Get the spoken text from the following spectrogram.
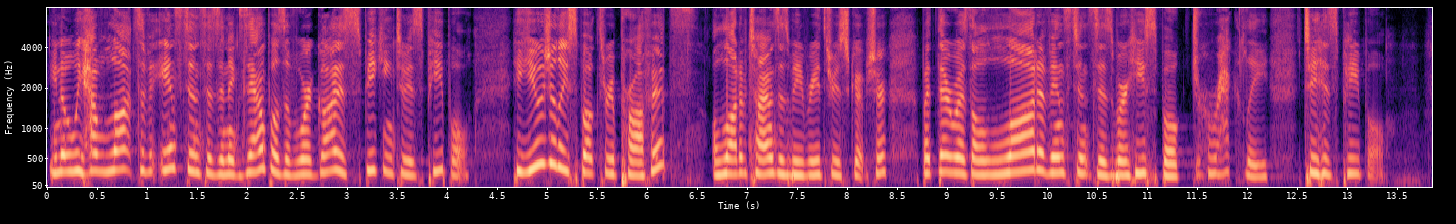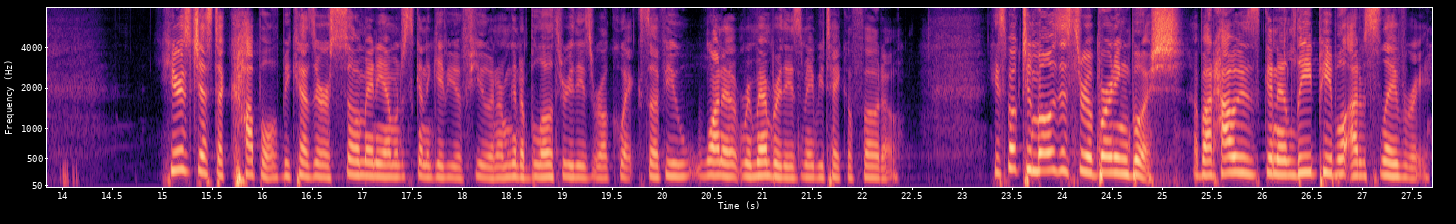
you know, we have lots of instances and examples of where God is speaking to his people. He usually spoke through prophets, a lot of times as we read through scripture, but there was a lot of instances where he spoke directly to his people. Here's just a couple because there are so many. I'm just going to give you a few and I'm going to blow through these real quick. So if you want to remember these, maybe take a photo. He spoke to Moses through a burning bush about how he was going to lead people out of slavery.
